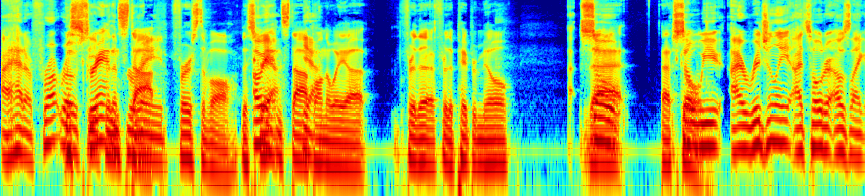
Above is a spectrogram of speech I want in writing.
I had a front row The seat for Scranton the stop, first of all. The Oh, yeah. Scranton stop Yeah. on the way up for the for the paper mill. Uh, so That, that's so gold. we I originally I told her I was like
